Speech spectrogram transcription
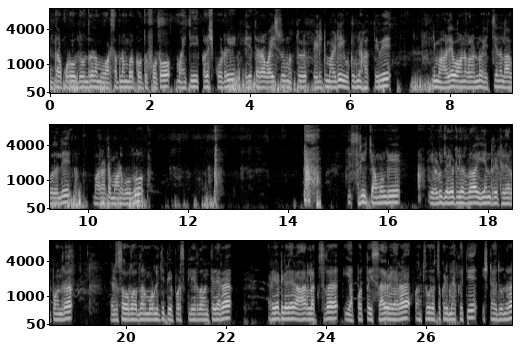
ಇಂಥವು ಕೊಡೋದು ಅಂದ್ರೆ ನಮ್ಮ ವಾಟ್ಸಪ್ ನಂಬರ್ ಅವ್ರ ಫೋಟೋ ಮಾಹಿತಿ ಕಳಿಸ್ಕೊಡ್ರಿ. ಇದೇ ಥರ ವಾಯ್ಸು ಮತ್ತು ಎಡಿಟ್ ಮಾಡಿ ಯೂಟ್ಯೂಬ್ನಾಗ ಹಾಕ್ತೀವಿ. ನಿಮ್ಮ ಹಳೆಯ ವಾಹನಗಳನ್ನು ಹೆಚ್ಚಿನ ಲಾಭದಲ್ಲಿ ಮಾರಾಟ ಮಾಡ್ಬೋದು. ಶ್ರೀ ಚಾಮುಂಡಿ ಎರಡು ಜಲ ಟಿಲ್ಲರ್ದ ಏನು ರೇಟ್ ಹೇಳ್ಯಾರಪ್ಪ ಅಂದ್ರೆ ಎರಡು ಸಾವಿರದ ಹದಿನಾರು ಮಾಡಲೈತಿ ಪೇಪರ್ಸ್ ಕ್ಲಿಯರ್ ಅದಾವ ಅಂತ ಹೇಳ್ಯಾರ. ರೇಟ್ ಹೇಳ್ಯಾರ ಆರು ಲಕ್ಷದ ಎಪ್ಪತ್ತೈದು ಸಾವಿರ ಹೇಳ್ಯಾರ. ಒಂಚೂರು ಹೆಚ್ಚು ಕಡಿಮೆ ಆಕೈತಿ. ಇಷ್ಟ ಆಯ್ತು ಅಂದ್ರೆ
